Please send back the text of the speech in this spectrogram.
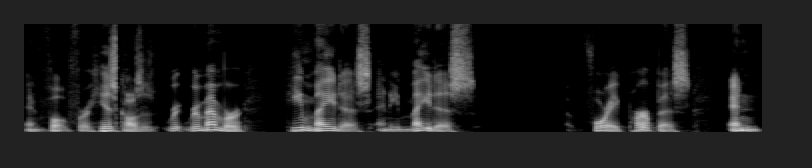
and full for His causes. Re- remember, He made us, and He made us for a purpose. And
